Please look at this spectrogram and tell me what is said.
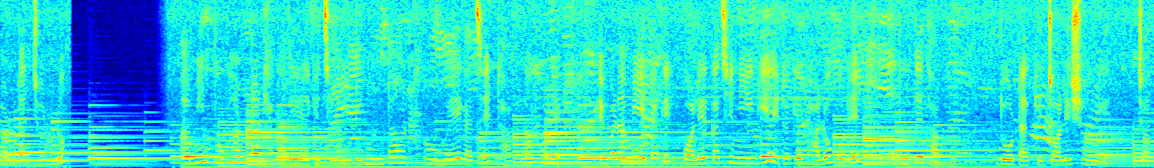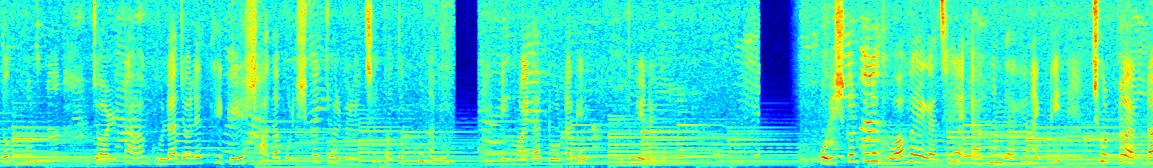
ঘণ্টার জন্য। আমি দু ঘণ্টা ঢাকা দিয়ে রেখেছিলাম। দু ঘণ্টা হয়ে গেছে ঢাকনা খুলে। এবার আমি এটাকে কলের কাছে নিয়ে গিয়ে এটাকে ভালো করে ধুতে থাকব ডোটাকে, জলের সঙ্গে। যতক্ষণ না জলটা ঘোলা জলের থেকে সাদা পরিষ্কার জল বেরোচ্ছে, ততক্ষণ আমি এই ময়দার ডোটাকে ধুয়ে নেব। পরিষ্কার করে ধোয়া হয়ে গেছে। এখন দেখেন একটি ছোট্ট একটা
